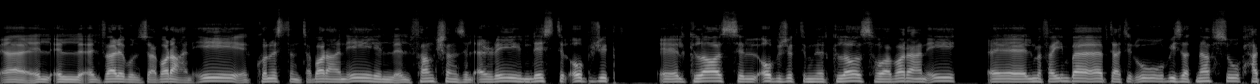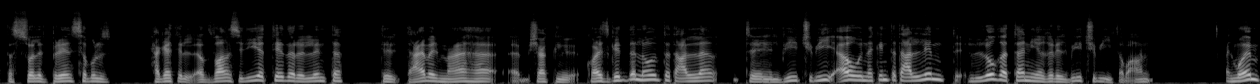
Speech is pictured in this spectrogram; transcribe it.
ال variables عبارة عن إيه ال constant عبارة عن إيه الفانكشنز الاري الليست الاوبجكت ال class الاوبجكت من الكلاس هو عبارة عن إيه آه، المفاهيم بقى بتاعت ال OOP ذات نفسه حتى ال SOLID principles حاجات ال advanced دي تقدر اللي أنت تتعامل معاها بشكل كويس جدا لو أنت اتعلمت ال PHP أو إنك أنت اتعلمت لغة تانية غير ال PHP طبعا. المهم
